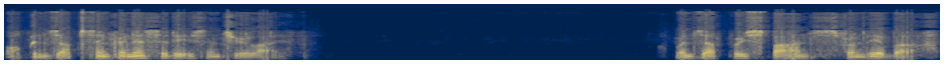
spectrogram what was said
opens up synchronicities into your life, opens up response from the above.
